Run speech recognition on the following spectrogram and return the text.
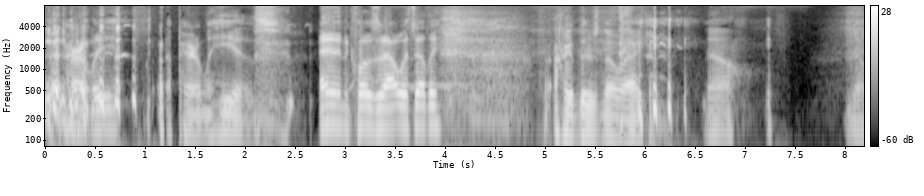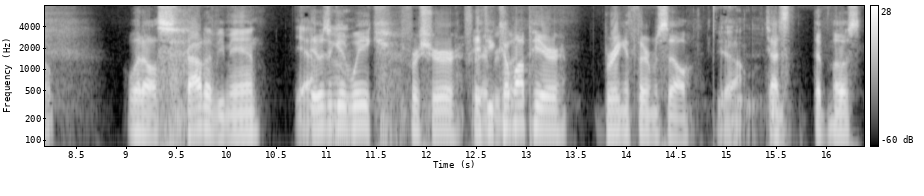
apparently, apparently he is. And to close it out with, Dudley? I, there's no way I can. no. Nope. What else? Proud of you, man. Yeah. It was a good mm-hmm. week for sure. For if you come up here, bring a Thermacell. Yeah. That's the most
